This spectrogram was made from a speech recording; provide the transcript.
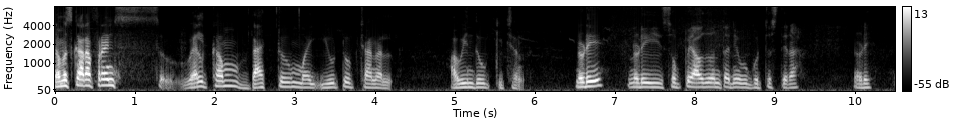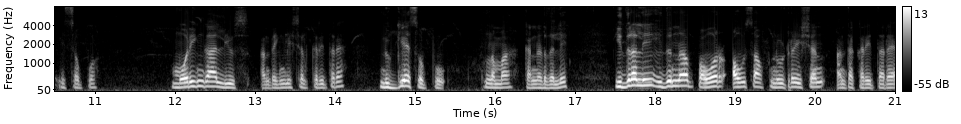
ನಮಸ್ಕಾರ friends welcome back to my YouTube channel ಅವಿಂದು ಕಿಚನ್ ನೋಡಿ ನೋಡಿ ಈ ಸೊಪ್ಪು ಯಾವುದು ಅಂತ ನೀವು ಗುರ್ತಿಸ್ತೀರಾ? ನೋಡಿ, ಈ ಸೊಪ್ಪು. ಮೊರಿಂಗಾ ಲೀವ್ಸ್ ಅಂತ ಇಂಗ್ಲೀಷಲ್ಲಿ ಕರೀತಾರೆ. ನುಗ್ಗೆ ಸೊಪ್ಪು ನಮ್ಮ ಕನ್ನಡದಲ್ಲಿ. ಇದರಲ್ಲಿ ಇದನ್ನು ಪವರ್ ಹೌಸ್ ಆಫ್ ನ್ಯೂಟ್ರಿಷನ್ ಅಂತ ಕರೀತಾರೆ.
